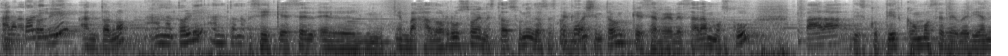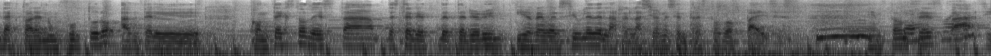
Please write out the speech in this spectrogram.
¿Anatoly? Antonov, Anatoly Antonov. Sí, que es el, el embajador ruso en Estados Unidos, está en Washington, que se regresara a Moscú para discutir cómo se deberían de actuar en un futuro ante el contexto de esta de este de- deterioro ir- irreversible de las relaciones entre estos dos países. Entonces Qué va, sí,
